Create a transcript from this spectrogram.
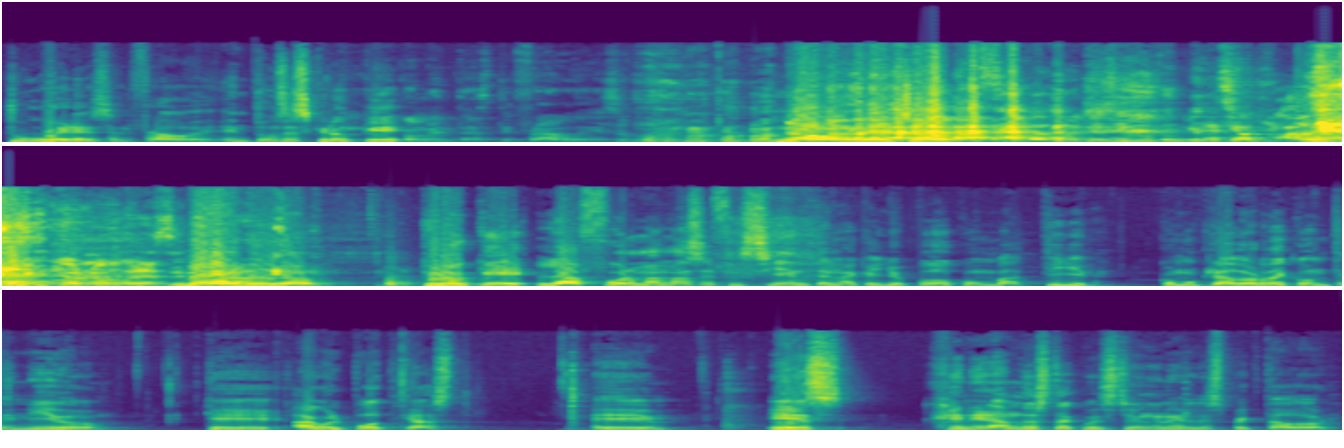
tú eres el fraude. Entonces creo que... comentaste fraude, supongo. No, de hecho... Con muchos signos de admiración. Yo no voy a hacer No, no, fraude. no. Creo que la forma más eficiente en la que yo puedo combatir como creador de contenido que hago el podcast eh, es generando esta cuestión en el espectador.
